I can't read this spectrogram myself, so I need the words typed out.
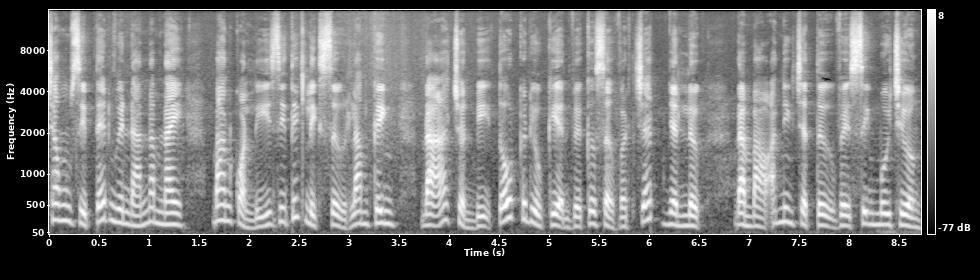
Trong dịp Tết Nguyên đán năm nay, Ban Quản lý Di tích lịch sử Lam Kinh đã chuẩn bị tốt các điều kiện về cơ sở vật chất, nhân lực, đảm bảo an ninh trật tự vệ sinh môi trường,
